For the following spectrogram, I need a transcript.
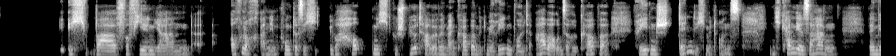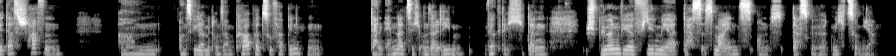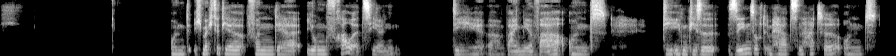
ich war vor vielen Jahren äh, auch noch an dem Punkt, dass ich überhaupt nicht gespürt habe, wenn mein Körper mit mir reden wollte. Aber unsere Körper reden ständig mit uns. ich kann dir sagen, wenn wir das schaffen, ähm, uns wieder mit unserem Körper zu verbinden, dann ändert sich unser Leben wirklich. Dann spüren wir viel mehr, das ist meins und das gehört nicht zu mir. Und ich möchte dir von der jungen Frau erzählen, die äh, bei mir war und die eben diese Sehnsucht im Herzen hatte und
